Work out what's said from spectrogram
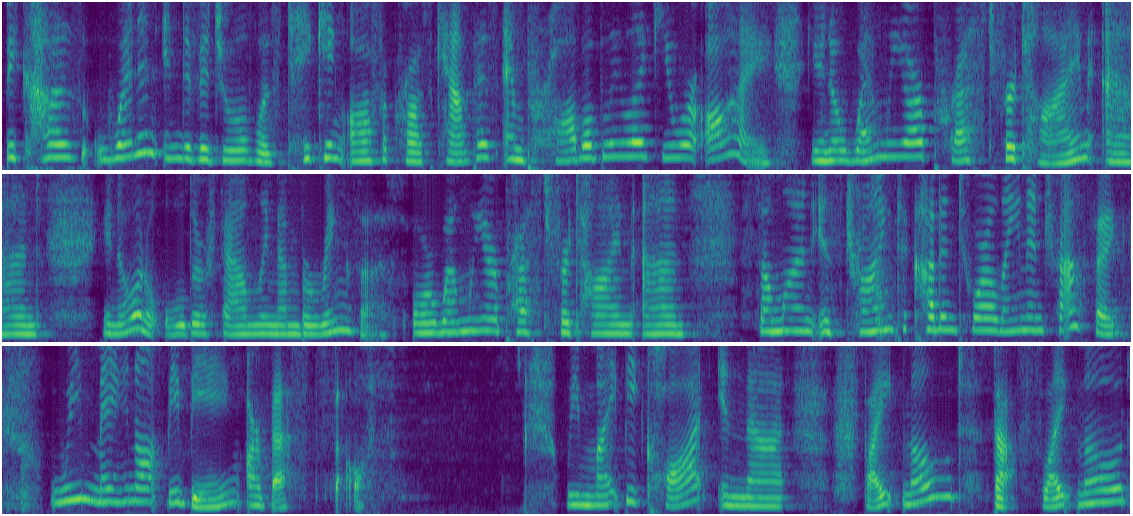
Because when an individual was taking off across campus, and probably like you or I, you know, when we are pressed for time and, you know, an older family member rings us, or when we are pressed for time and someone is trying to cut into our lane in traffic, we may not be being our best self. We might be caught in that fight mode, that flight mode,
